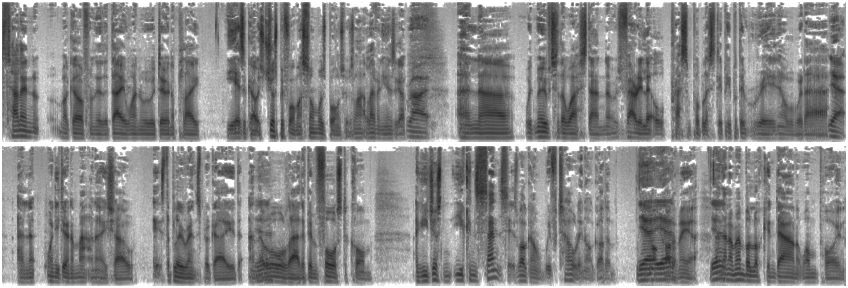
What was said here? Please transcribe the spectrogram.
telling my girlfriend the other day when we were doing a play years ago. It was just before my son was born, so it was like eleven years ago. Right. And uh, we'd moved to the West End. There was very little press and publicity. People didn't really know we were there. Yeah. And when you're doing a matinee show, it's the Blue Rinse Brigade, and they're all there. They've been forced to come, and you just you can sense it as well. Going, we've totally not got them. Yeah, not yeah. got them here. Yeah. And then I remember looking down at one point.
